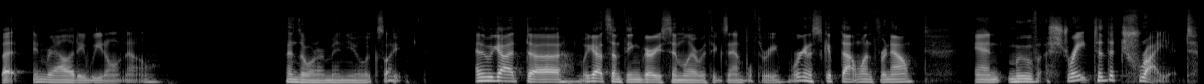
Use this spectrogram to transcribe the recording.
but in reality, we don't know. Depends on what our menu looks like. And we got uh, we got something very similar with example three. We're gonna skip that one for now and move straight to the try it.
